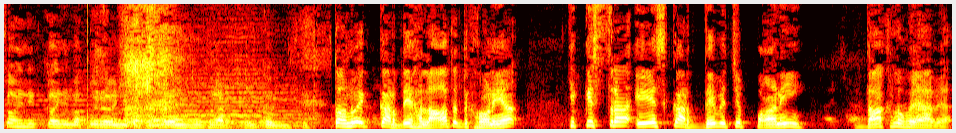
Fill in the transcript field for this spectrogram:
ਕੋਈ ਨਹੀਂ ਕੋਈ ਨਹੀਂ ਬਾਪੂ ਰੋ ਨਹੀਂ ਕਰਦਾ ਕੋਈ ਨਹੀਂ ਤੁਹਾਨੂੰ ਇੱਕ ਘਰ ਦੇ ਹਾਲਾਤ ਦਿਖਾਉਣੇ ਆ ਕਿ ਕਿਸ ਤਰ੍ਹਾਂ ਇਸ ਘਰ ਦੇ ਵਿੱਚ ਪਾਣੀ ਦਾਖਲ ਹੋਇਆ ਹੋਇਆ।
